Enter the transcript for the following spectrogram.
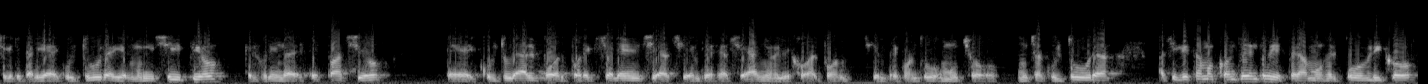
Secretaría de Cultura y el municipio, que nos brinda este espacio eh, cultural por, por excelencia, siempre desde hace años el viejo galpón, siempre contuvo mucho, mucha cultura. Así que estamos contentos y esperamos el público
